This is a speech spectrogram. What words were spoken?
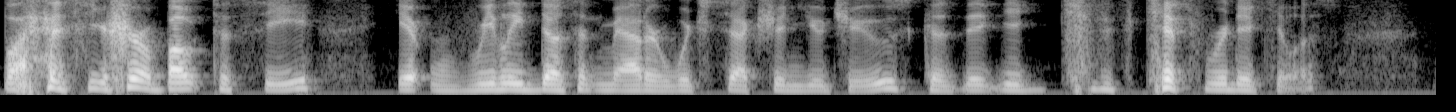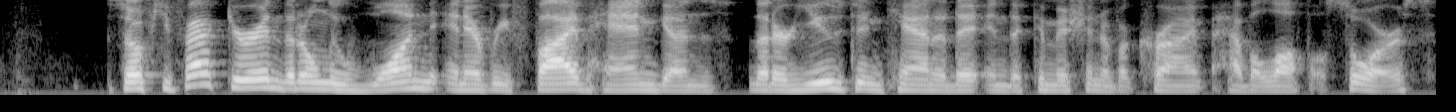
But as you're about to see, it really doesn't matter which section you choose because it, it gets ridiculous. So if you factor in that only one in every five handguns that are used in Canada in the commission of a crime have a lawful source,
